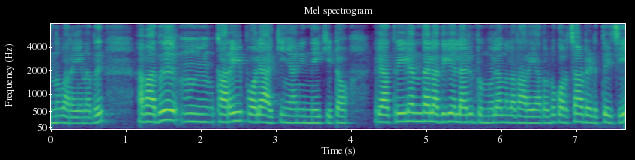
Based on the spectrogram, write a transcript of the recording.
എന്ന് പറയുന്നത്. അപ്പോൾ അത് കറി പോലെ ആക്കി ഞാൻ ഇന്നേക്ക് കേട്ടോ രാത്രിയിൽ എന്തായാലും അധികം എല്ലാവരും തിന്നില്ല എന്നുള്ളത് അറിയാം. അതുകൊണ്ട് കുറച്ച് അവിടെ എടുത്ത് വെച്ച്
